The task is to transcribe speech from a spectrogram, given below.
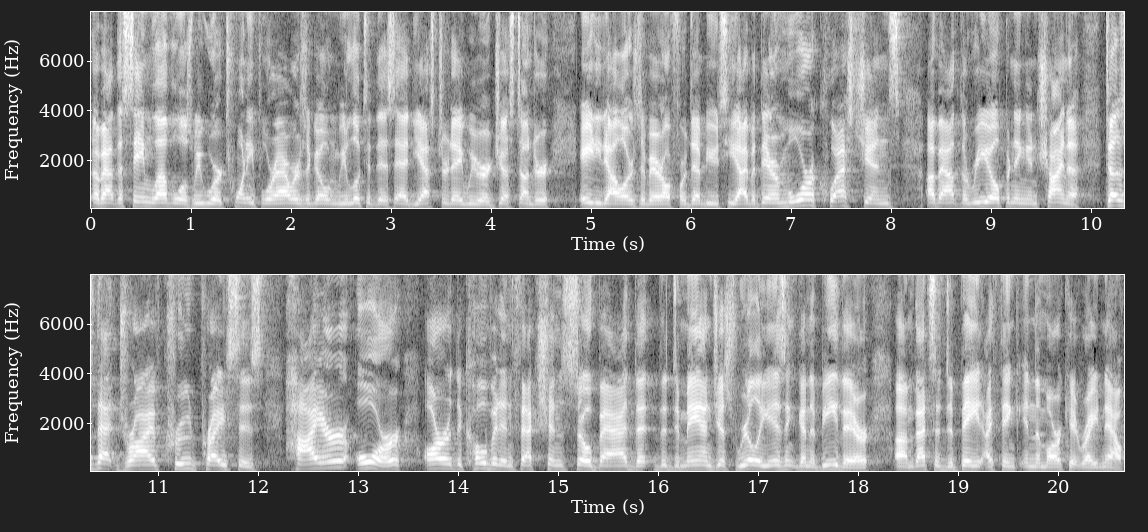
about the same level as we were 24 hours ago. When we looked at this, Ed, yesterday, we were just under $80 a barrel for WTI. But there are more questions about the reopening in China. Does that drive crude prices higher, or are the COVID infections so bad that the demand just really isn't going to be there? Um, that's a debate, I think, in the market right now.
